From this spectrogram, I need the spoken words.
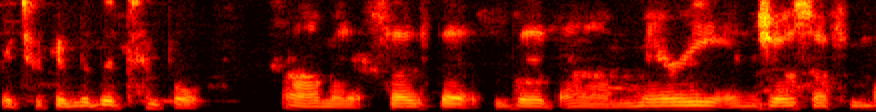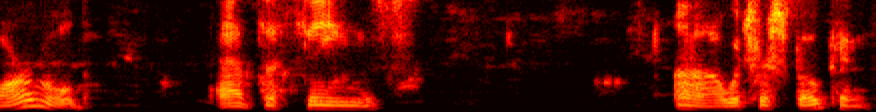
They took him to the temple, um, and it says that that um, Mary and Joseph marveled at the things uh, which were spoken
